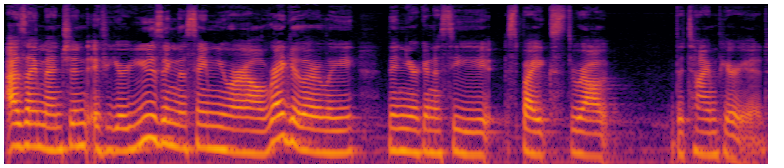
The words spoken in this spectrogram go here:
as I mentioned, if you're using the same URL regularly, then you're going to see spikes throughout the time period.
